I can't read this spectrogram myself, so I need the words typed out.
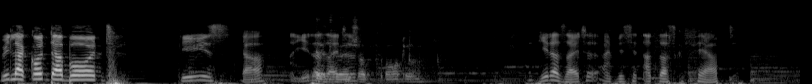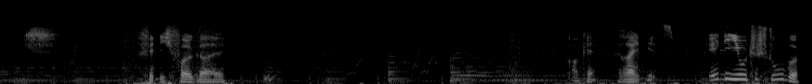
Villa Kunterbund! Die ist, ja, an jeder Seite, an jeder Seite ein bisschen anders gefärbt. Finde ich voll geil. Okay, rein geht's. In die gute Stube.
